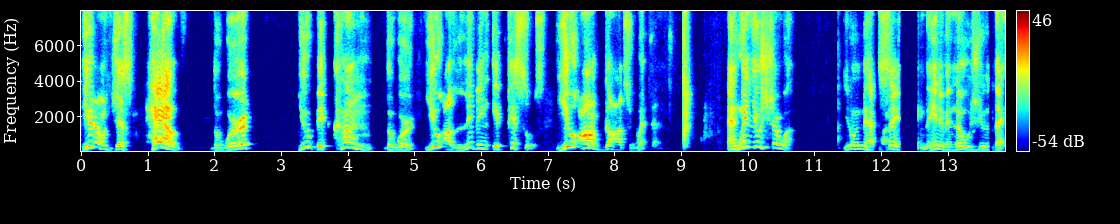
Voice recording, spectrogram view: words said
You don't just have the word, you become the word. You are living epistles. You are God's weapon. And when you show up, you don't even have to say anything. The enemy knows you there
